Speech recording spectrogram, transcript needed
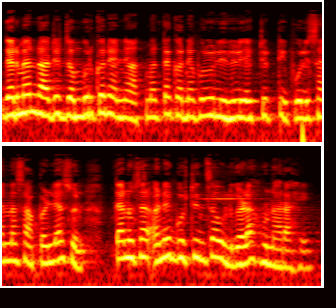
दरम्यान राजेश जंभूरकर यांनी आत्महत्या करण्यापूर्वी लिहिलेली एक चिठ्ठी पोलिसांना सापडली असून त्यानुसार अनेक गोष्टींचा उलगडा होणार आहे.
